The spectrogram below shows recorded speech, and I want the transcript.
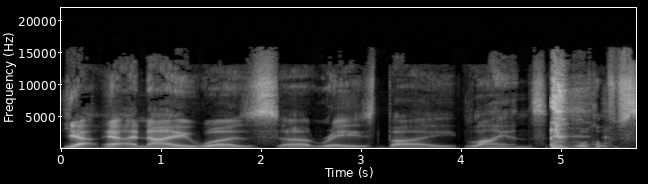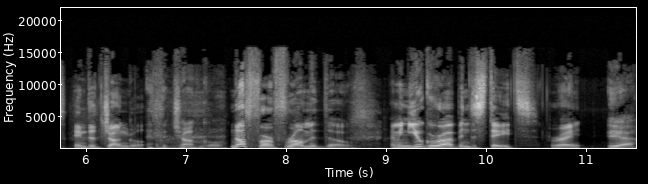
Yeah, yeah, and I was uh, raised by lions and wolves in the jungle. in the jungle. Not far from it, though. I mean, you grew up in the States, right? Yeah.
